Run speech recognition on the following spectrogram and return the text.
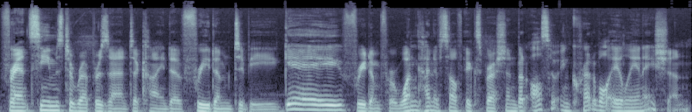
France seems to represent a kind of freedom to be gay, freedom for one kind of self expression, but also incredible alienation.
